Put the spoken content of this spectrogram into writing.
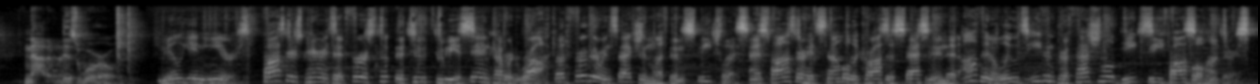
not of this world. Million years. Foster's parents at first took the tooth to be a sand-covered rock, but further inspection left them speechless, as Foster had stumbled across a specimen that often eludes even professional deep-sea fossil hunters.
